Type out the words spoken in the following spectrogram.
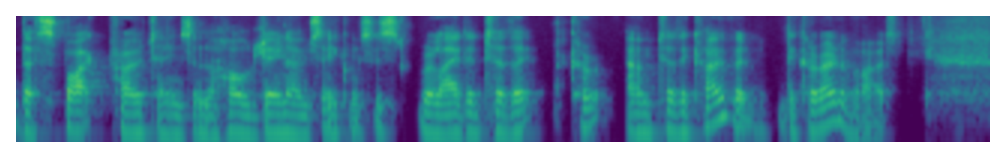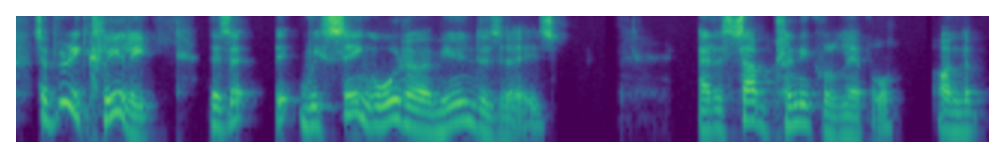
the spike proteins and the whole genome sequences related to the um, to the COVID, the coronavirus. So very clearly, there's a we're seeing autoimmune disease at a subclinical level on the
